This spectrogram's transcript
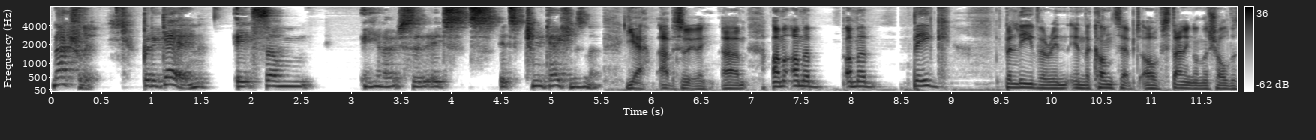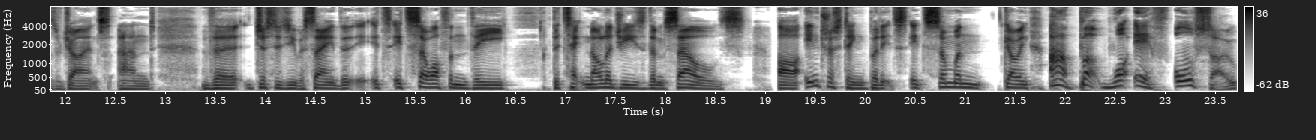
naturally. But again, it's um, you know, it's it's it's communication, isn't it? Yeah, absolutely. Um, I'm I'm a I'm a big believer in in the concept of standing on the shoulders of giants, and the just as you were saying that it's it's so often the the technologies themselves are interesting, but it's it's someone going ah, but what if also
